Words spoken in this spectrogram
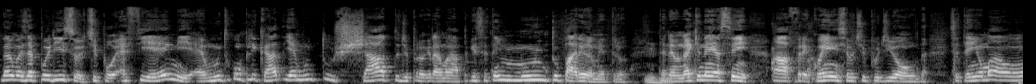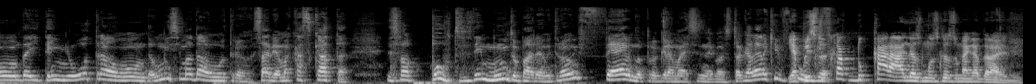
Não, mas é por isso, tipo, FM é muito complicado e é muito chato de programar, porque você tem muito parâmetro, entendeu? Não é que nem assim, a frequência é o tipo de onda. Você tem uma onda e tem outra onda, uma em cima da outra, sabe? É uma cascata. E você fala, putz, você tem muito parâmetro, é um inferno programar esses negócios. Então a galera que E é por isso que fica do caralho as músicas do Mega Drive.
